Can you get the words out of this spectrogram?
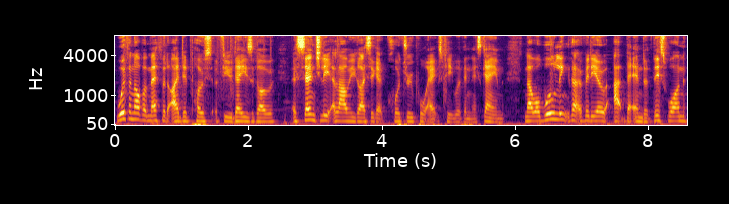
with another method I did post a few days ago, essentially allowing you guys to get quadruple XP within this game. Now I will link that video at the end of this one,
